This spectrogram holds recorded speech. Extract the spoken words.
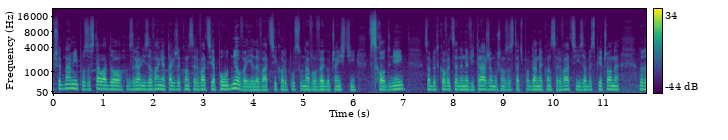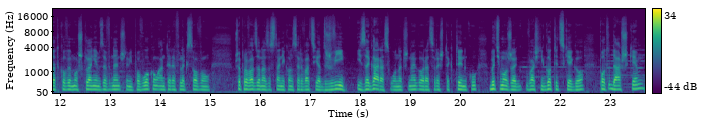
Przed nami pozostała do zrealizowania także konserwacja południowej elewacji korpusu nawowego części wschodniej. Zabytkowe cenne witraże muszą zostać poddane konserwacji i zabezpieczone dodatkowym oszkleniem zewnętrznym i powłoką antyrefleksową. Przeprowadzona zostanie konserwacja drzwi i zegara słonecznego oraz resztek tynku, być może właśnie gotyckiego, pod daszkiem.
